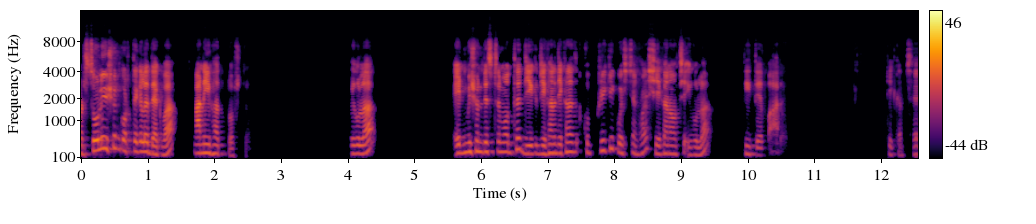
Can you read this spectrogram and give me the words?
বাট সলিউশন করতে গেলে দেখবা পানি ভাত প্রশ্ন। এগুলা এডমিশন টেস্টের মধ্যে যেখানে, যেখানে খুব ট্রিকি কোয়েশ্চেন হয় সেখানে হচ্ছে এগুলা দিতে পারে। ঠিক আছে?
